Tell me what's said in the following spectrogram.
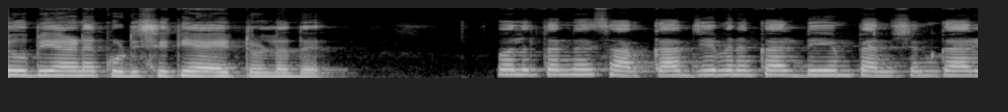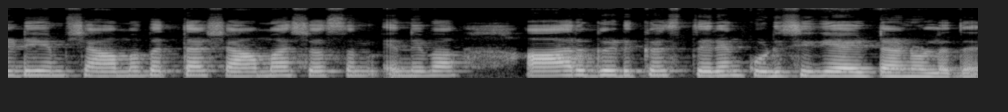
രൂപയാണ് കുടിശ്ശികയായിട്ടുള്ളത്. അതുപോലെ തന്നെ സർക്കാർ ജീവനക്കാരുടെയും പെൻഷൻകാരുടെയും ക്ഷാമബത്ത ക്ഷാമാശ്വാസം എന്നിവ ആറ് ഗഡുക്കൾ സ്ഥിരം കുടിശ്ശികയായിട്ടാണുള്ളത്.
